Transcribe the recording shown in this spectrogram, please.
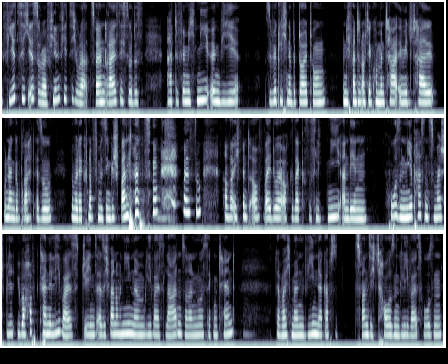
40 ist oder 44 oder 32, so das hatte für mich nie irgendwie so wirklich eine Bedeutung. Und ich fand dann auch den Kommentar irgendwie total unangebracht. Also nur weil der Knopf ein bisschen gespannt hat, so, weißt du. Aber ich finde auch, weil du ja auch gesagt hast, es liegt nie an den Hosen. Mir passen zum Beispiel überhaupt keine Levi's Jeans. Also ich war noch nie in einem Levi's Laden, sondern nur Secondhand. Da war ich mal in Wien, da gab es so 20.000 Levi's Hosen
